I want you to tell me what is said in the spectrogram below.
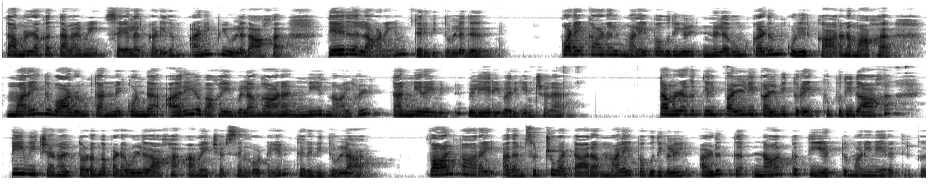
தமிழக தலைமை செயலர் கடிதம் அனுப்பியுள்ளதாக தேர்தல் ஆணையம் தெரிவித்துள்ளது. கொடைக்கானல் மலைப்பகுதியில் நிலவும் கடும் குளிர் காரணமாக மறைந்து வாழும் தன்மை கொண்ட அரிய வகை விலங்கான நீர்நாய்கள் தண்ணீரை விட்டு வெளியேறி வருகின்றன. தமிழகத்தில் பள்ளி கல்வித்துறைக்கு புதிதாக டிவி சேனல் தொடங்கப்பட உள்ளதாக அமைச்சர் செங்கோட்டையன் தெரிவித்துள்ளார். வால்பாறை அதன் சுற்றுவட்டார மலைப்பகுதிகளில் அடுத்த நாற்பத்தி எட்டு மணி நேரத்திற்கு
